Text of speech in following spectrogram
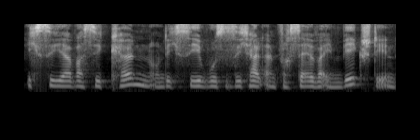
Ich sehe ja, was sie können und ich sehe, wo sie sich halt einfach selber im Weg stehen.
